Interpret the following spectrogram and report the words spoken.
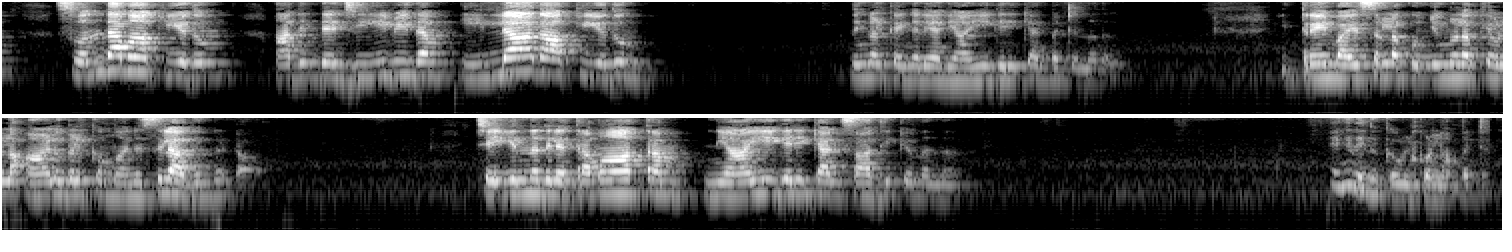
സ്വന്തമാക്കിയതും അതിന്റെ ജീവിതം ഇല്ലാതാക്കിയതും നിങ്ങൾക്ക് എങ്ങനെയാണ് ന്യായീകരിക്കാൻ പറ്റുന്നത്? ഇത്രയും വയസ്സുള്ള കുഞ്ഞുങ്ങളൊക്കെ ഉള്ള ആളുകൾക്ക് മനസ്സിലാകും കേട്ടോ. ചെയ്യുന്നതിൽ എത്രമാത്രം ന്യായീകരിക്കാൻ സാധിക്കുമെന്ന്. എങ്ങനെ ഇതൊക്കെ ഉൾക്കൊള്ളാൻ പറ്റും?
